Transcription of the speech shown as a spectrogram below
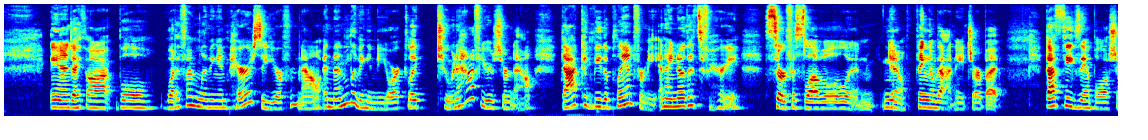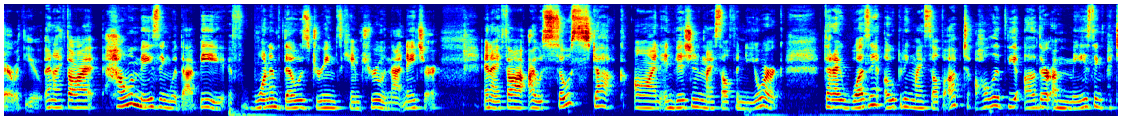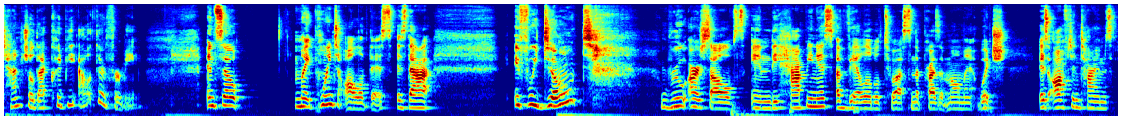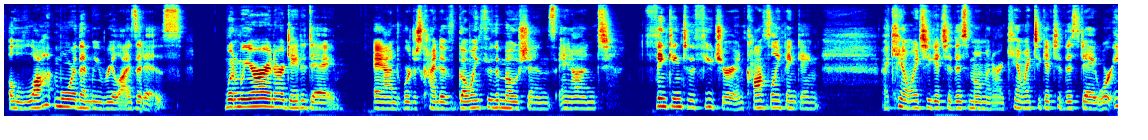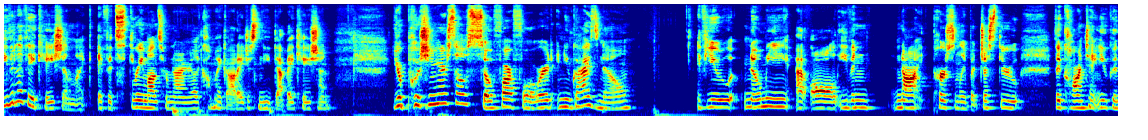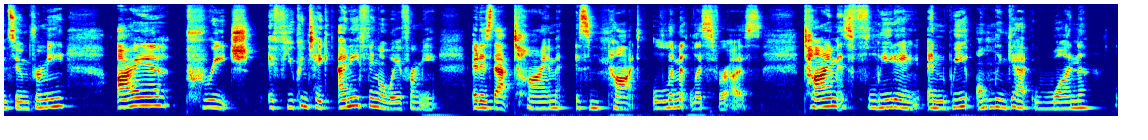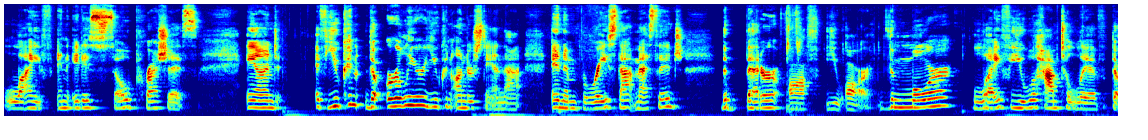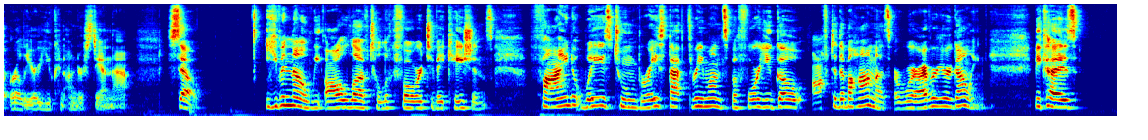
And I thought, well, what if I'm living in Paris a year from now and then living in New York like two and a half years from now? That could be the plan for me. And I know that's very surface level and, you know, thing of that nature, but that's the example I'll share with you. And I thought, how amazing would that be if one of those dreams came true in that nature? And I thought I was so stuck on envisioning myself in New York that I wasn't opening myself up to all of the other amazing potential that could be out there for me. And so, my point to all of this is that if we don't root ourselves in the happiness available to us in the present moment, which is oftentimes a lot more than we realize it is, when we are in our day to day and we're just kind of going through the motions and thinking to the future and constantly thinking, I can't wait to get to this moment or I can't wait to get to this day, or even a vacation. Like if it's three months from now you're like, oh my God, I just need that vacation. You're pushing yourself so far forward. And you guys know, if you know me at all, even not personally, but just through the content you consume from me, I preach if you can take anything away from me, it is that time is not limitless for us. Time is fleeting and we only get one life and it is so precious. And if you can, the earlier you can understand that and embrace that message, the better off you are. The more life you will have to live, the earlier you can understand that. So, even though we all love to look forward to vacations, Find ways to embrace that three months before you go off to the Bahamas or wherever you're going. Because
